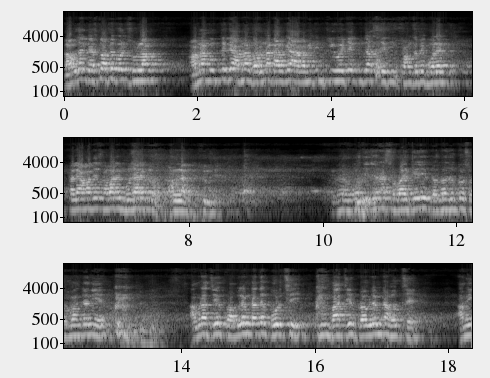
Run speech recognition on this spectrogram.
বাবুদার ব্যস্ত আছে বলে শুনলাম। আপনার মুখ থেকে আপনার ঘটনা কালকে আগামী দিন কি হয়েছে একটু জাস্ট যদি সংক্ষেপে বলেন, তাহলে আমাদের সবার বোঝার একটু ভালো লাগবে শুনতে। উপস্থিত যারা সবাইকে যথাযোগ্য সম্মান জানিয়ে আমরা যে প্রবলেমটাতে পড়ছি বা যে প্রবলেমটা হচ্ছে, আমি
